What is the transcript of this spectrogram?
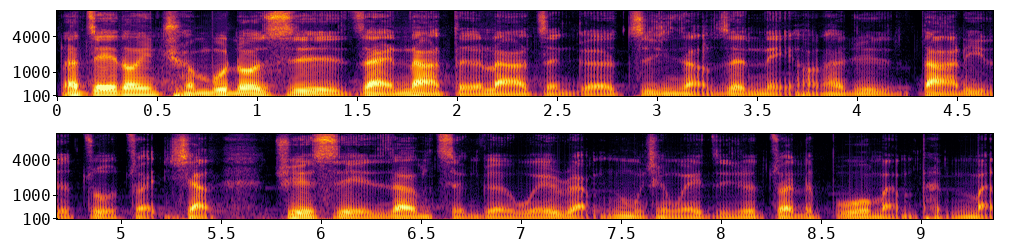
那这些东西全部都是在纳德拉整个执行长任内哈，他就是大力的做转向，确实也让整个微软目前为止就赚得钵满盆满，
